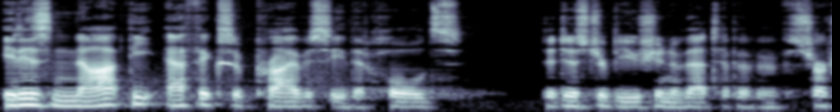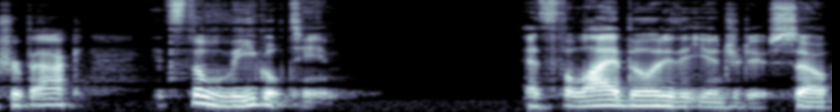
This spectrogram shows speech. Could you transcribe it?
It is not the ethics of privacy that holds the distribution of that type of infrastructure back it's the legal team it's the liability that you introduce so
